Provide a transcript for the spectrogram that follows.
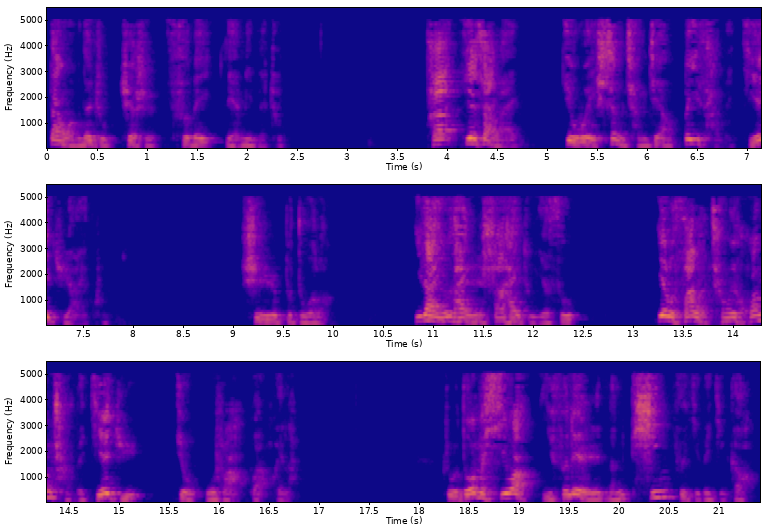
但我们的主却是慈悲怜悯的主，他接下来就为圣城这样悲惨的结局哀哭。时日不多了，一旦犹太人杀害主耶稣，耶路撒冷成为荒场的结局。就无法挽回了。主多么希望以色列人能听自己的警告，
